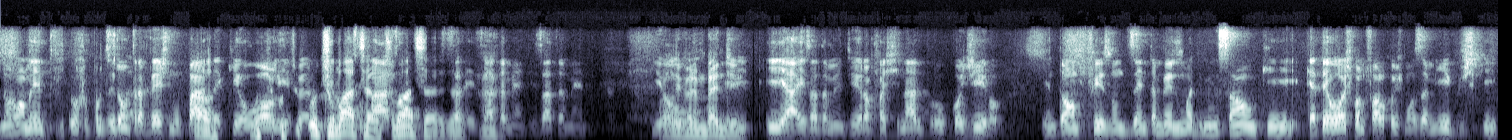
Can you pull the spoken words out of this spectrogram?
normalmente reproduziram outra vez no par, oh, que é o, o Oliver. O Tsubasa, o Tsubasa. Exatamente, exatamente. E Oliver Mbenji. E, e, ah, exatamente. Eu era fascinado por Kojiro. Então fiz um desenho também numa dimensão que, que até hoje, quando falo com os meus amigos que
